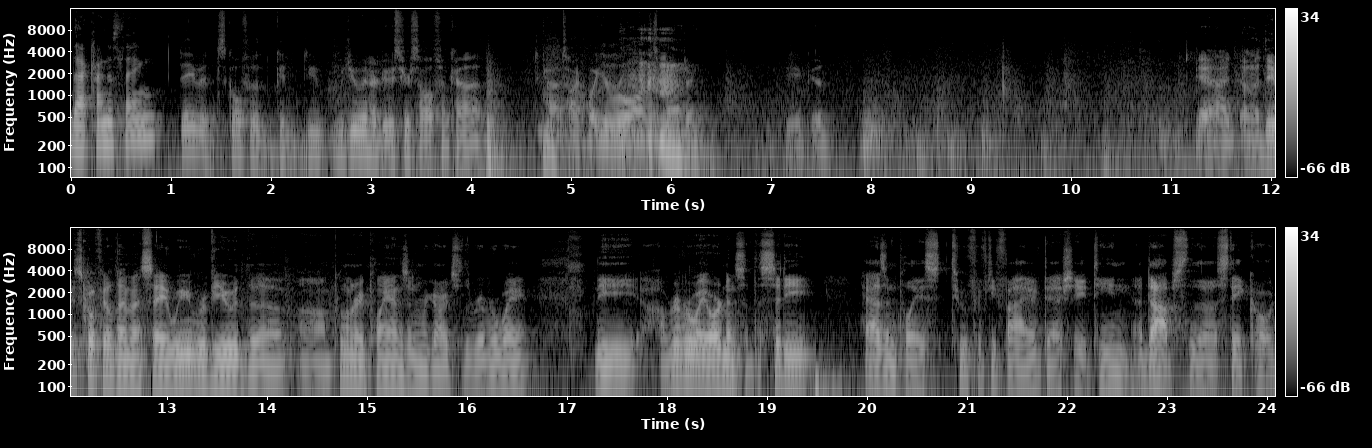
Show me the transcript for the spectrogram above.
that kind of thing? David Schofield, could you, would you introduce yourself and kind of, kind of talk about your role on this project? Be a good. Yeah, I- uh, David Schofield, MSA, we reviewed the um, preliminary plans in regards to the Riverway. The uh, Riverway ordinance of the city has in place, two fifty-five eighteen, adopts the state code,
